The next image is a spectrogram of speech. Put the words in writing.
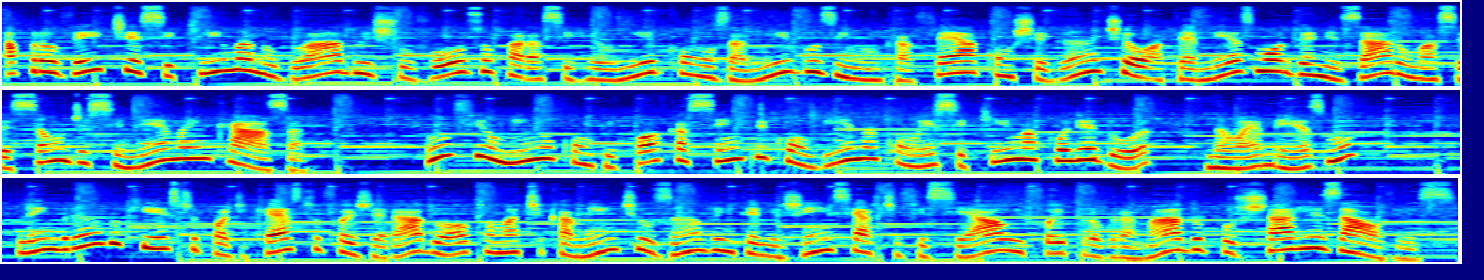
Aproveite esse clima nublado e chuvoso para se reunir com os amigos em um café aconchegante ou até mesmo organizar uma sessão de cinema em casa. Um filminho com pipoca sempre combina com esse clima acolhedor, não é mesmo? Lembrando que este podcast foi gerado automaticamente usando inteligência artificial e foi programado por Charles Alves.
